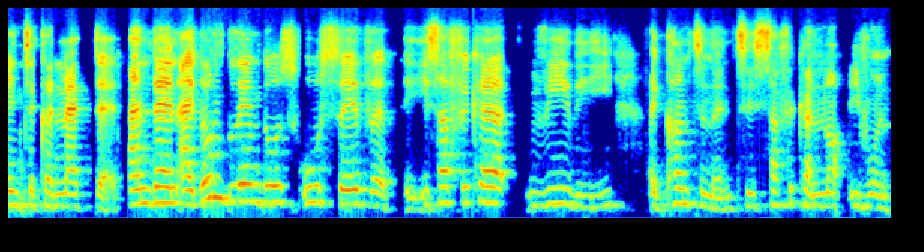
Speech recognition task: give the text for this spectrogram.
interconnected. And then I don't blame those who say that is Africa really a continent? Is Africa not even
